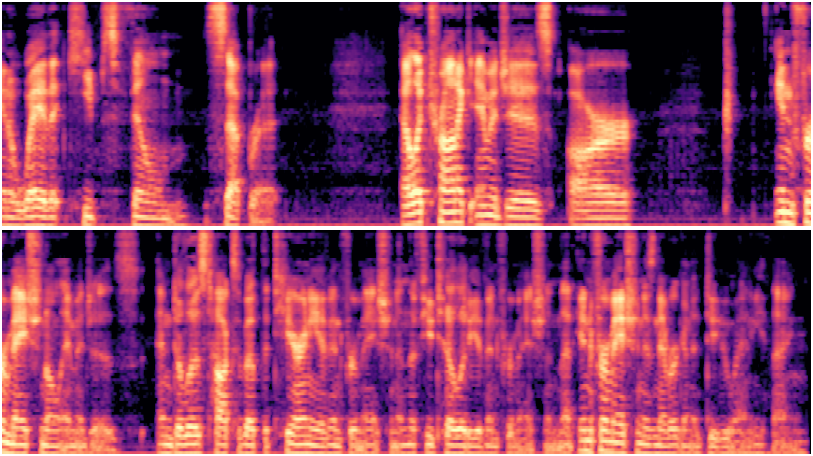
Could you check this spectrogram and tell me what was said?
in a way that keeps film separate. Electronic images are informational images. And Deleuze talks about the tyranny of information and the futility of information, that information is never going to do anything.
